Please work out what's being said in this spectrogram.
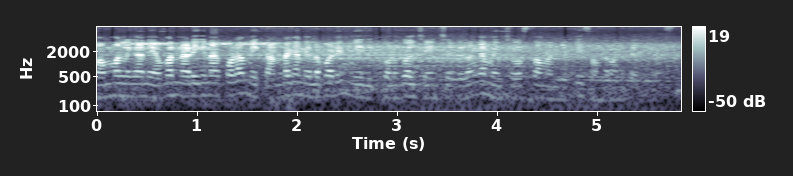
మమ్మల్ని కానీ ఎవరిని అడిగినా కూడా మీకు అండగా నిలబడి మీది కొనుగోలు చేయించే విధంగా మేము చూస్తామని చెప్పి సొంతంగా సందర్భంగా తెలియజేస్తాం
